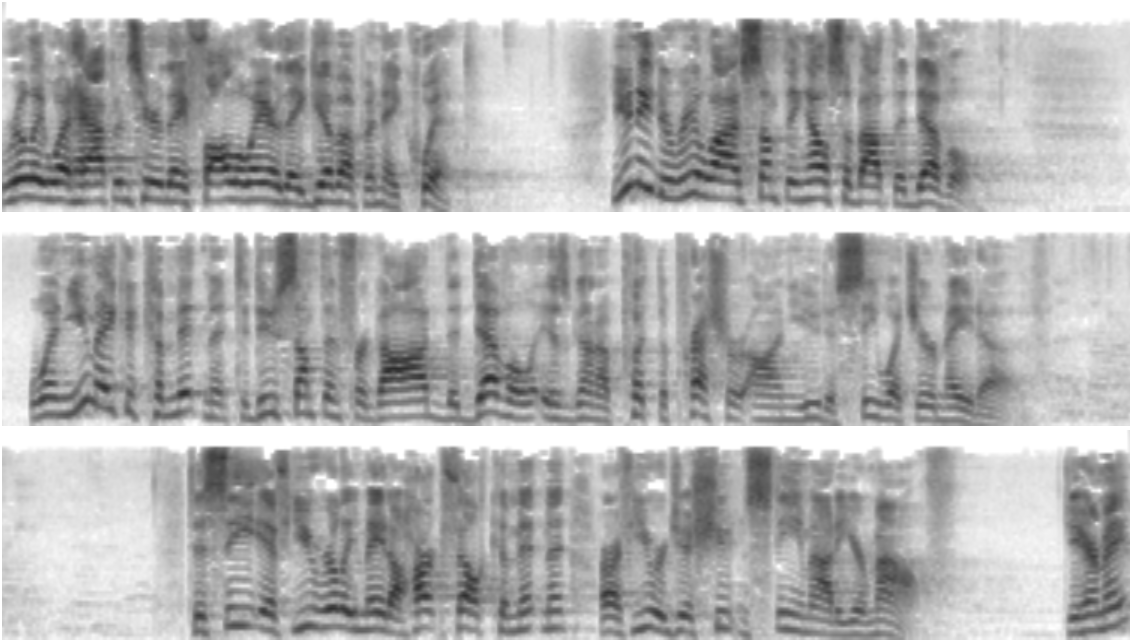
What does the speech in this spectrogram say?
really what happens here, they fall away or they give up and they quit. You need to realize something else about the devil. When you make a commitment to do something for God, the devil is going to put the pressure on you to see what you're made of. To see if you really made a heartfelt commitment or if you were just shooting steam out of your mouth. Do you hear me?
